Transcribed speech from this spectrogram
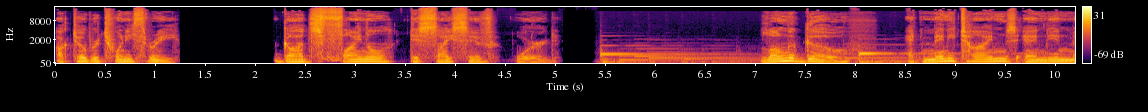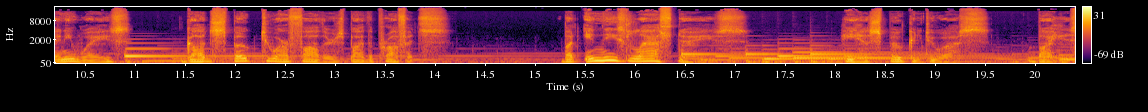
October 23. God's final decisive word. Long ago, at many times and in many ways, God spoke to our fathers by the prophets. But in these last days, he has spoken to us by his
